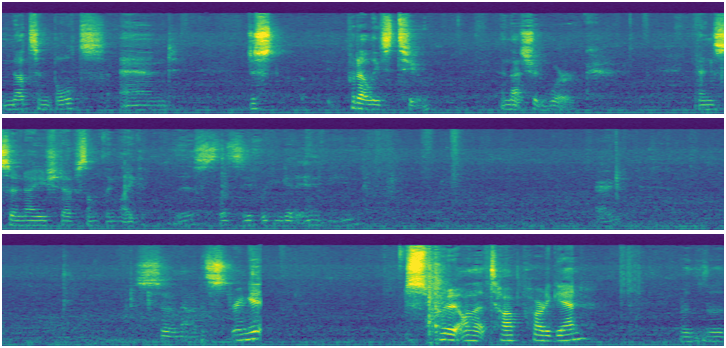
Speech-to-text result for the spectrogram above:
nuts and bolts and just put at least two and that should work. And so now you should have something like this. Let's see if we can get it in view. Alright. So now to string it, just put it on that top part again, where the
